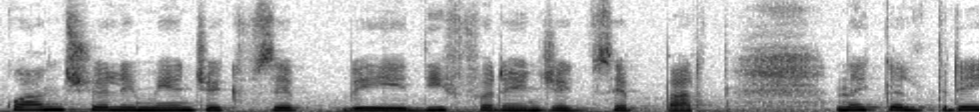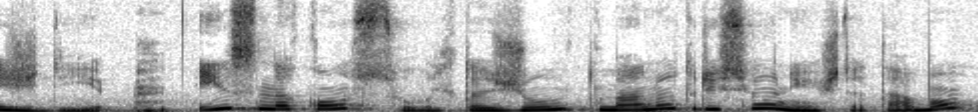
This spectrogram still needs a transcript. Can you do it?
Quantos alimentos é que você é diferente é que você parte naquele três dias? Isso na consulta junto com a nutricionista, tá bom?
